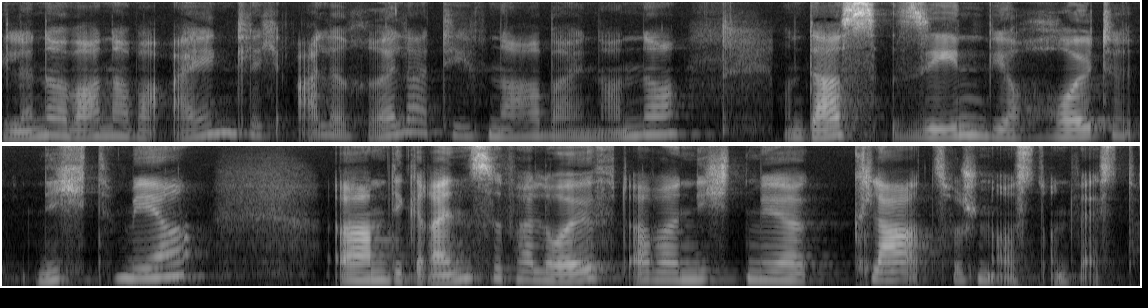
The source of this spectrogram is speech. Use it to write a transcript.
Die Länder waren aber eigentlich alle relativ nah beieinander und das sehen wir heute nicht mehr. Ähm, die Grenze verläuft aber nicht mehr klar zwischen Ost und West.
